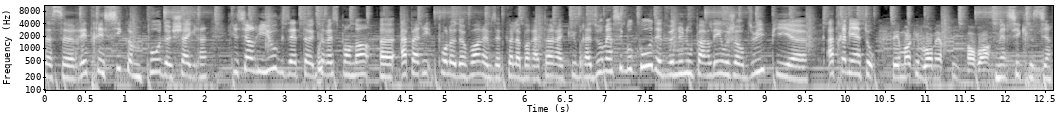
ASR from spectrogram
ça se rétrécit comme peau de chagrin. Christian Rioux, vous êtes correspondant euh, à Paris pour Le Devoir et vous êtes collaborateur à Cube Radio. Merci beaucoup d'être venu nous parler aujourd'hui, puis euh, à très bientôt. C'est moi qui vous remercie. Au revoir. Merci, Christian.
